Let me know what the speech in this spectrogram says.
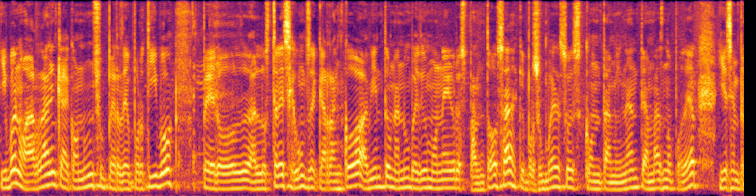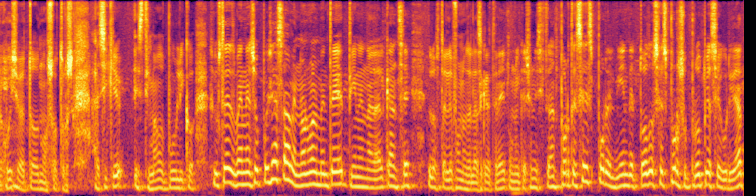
Y bueno, arranca con un super deportivo, pero a los tres segundos de que arrancó, avienta una nube de humo negro espantosa, que por supuesto es contaminante a más no poder y es en perjuicio de todos nosotros. Así que, estimado público, si ustedes ven eso, pues ya saben, normalmente tienen al alcance los teléfonos de la Secretaría de Comunicaciones y Transportes. Es por el bien de todos, es por su propia seguridad.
